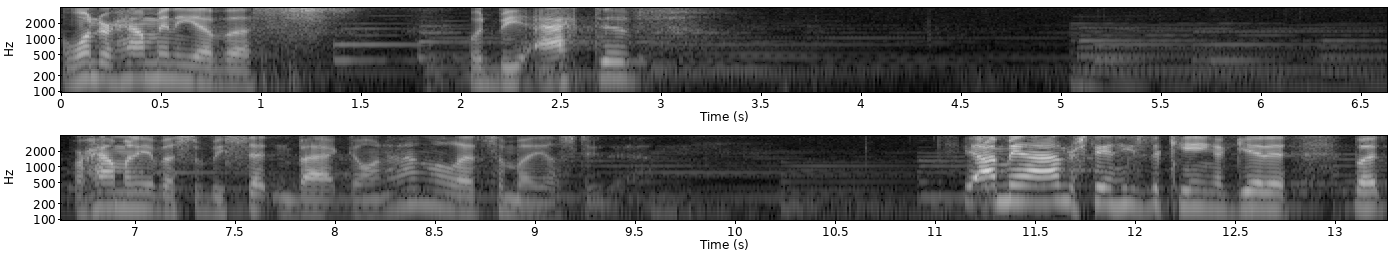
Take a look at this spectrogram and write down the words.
I wonder how many of us would be active or how many of us would be sitting back going, I'm going to let somebody else do that. Yeah, I mean, I understand he's the king, I get it, but,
